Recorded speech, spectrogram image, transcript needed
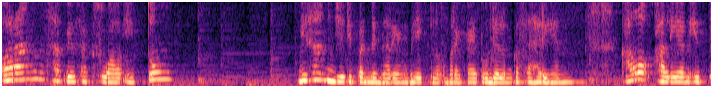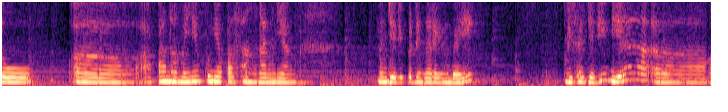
orang sapioseksual itu bisa menjadi pendengar yang baik loh mereka itu dalam keseharian. Kalau kalian itu uh, apa namanya punya pasangan yang menjadi pendengar yang baik bisa jadi dia uh,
